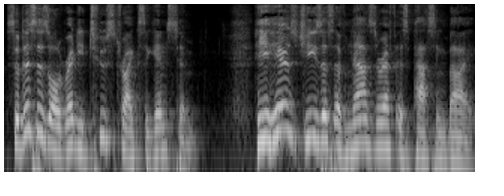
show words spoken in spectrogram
so this is already two strikes against him. He hears Jesus of Nazareth is passing by.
